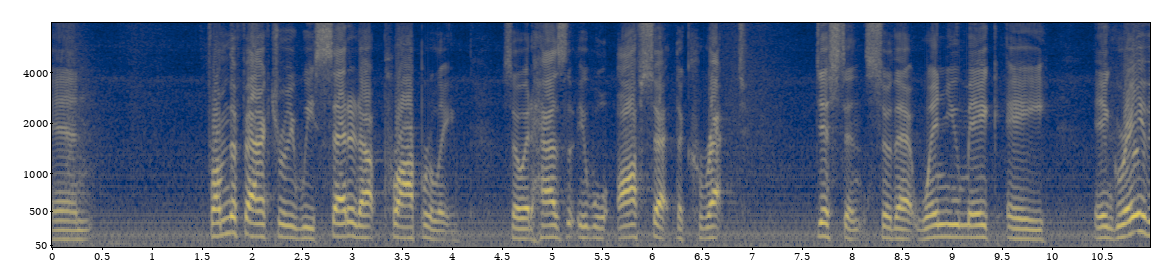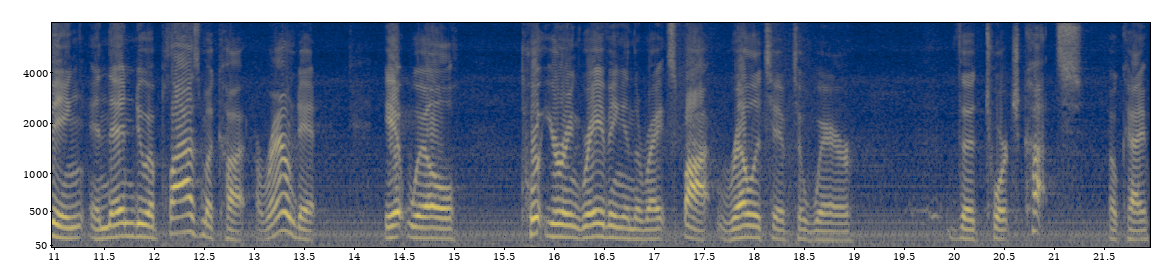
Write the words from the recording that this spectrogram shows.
And from the factory, we set it up properly so it has, it will offset the correct distance so that when you make a engraving and then do a plasma cut around it, it will put your engraving in the right spot relative to where the torch cuts. Okay,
